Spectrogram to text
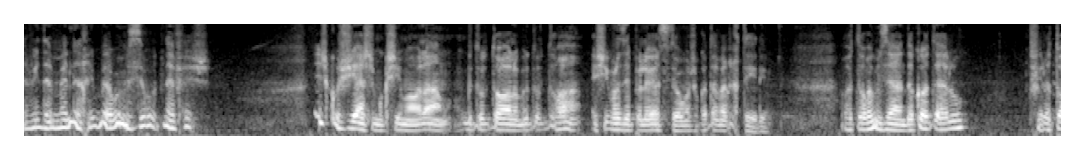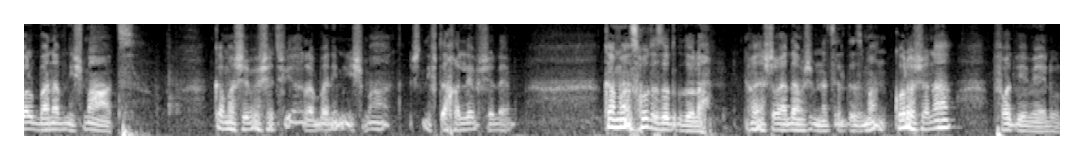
דוד המלך חיבר במסירות נפש. יש קושייה שמקשים העולם, ביטול תורה, לא ביטול תורה, השיב על זה פלויוץ, תראו מה שהוא כתב ערך תהילים. אבל אתם רואים מזה, הדקות האלו, תפילתו על בניו נשמעת. כמה שווה שתפילה על הבנים נשמעת, שנפתח הלב שלהם. כמה הזכות הזאת גדולה. אשרי אדם שמנצל את הזמן כל השנה, בפרט בימי אלול.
